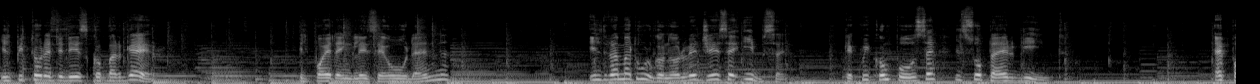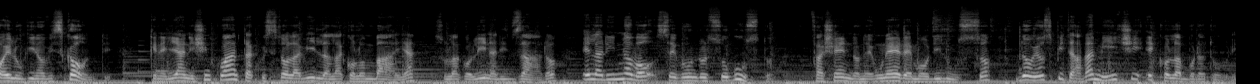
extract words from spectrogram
il pittore tedesco Barguer, il poeta inglese Oden il drammaturgo norvegese Ibsen, che qui compose il suo Per Gynt. E poi Luchino Visconti, che negli anni 50 acquistò la villa La Colombaia sulla collina di Zaro e la rinnovò secondo il suo gusto, facendone un eremo di lusso dove ospitava amici e collaboratori.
